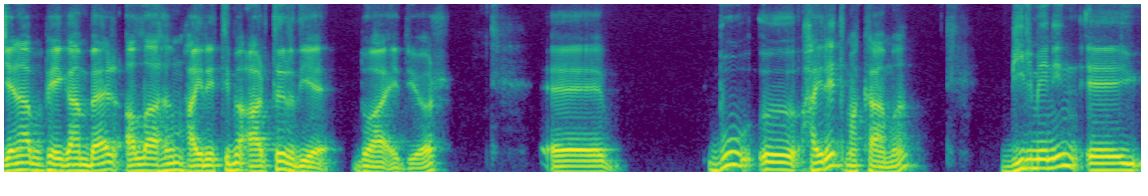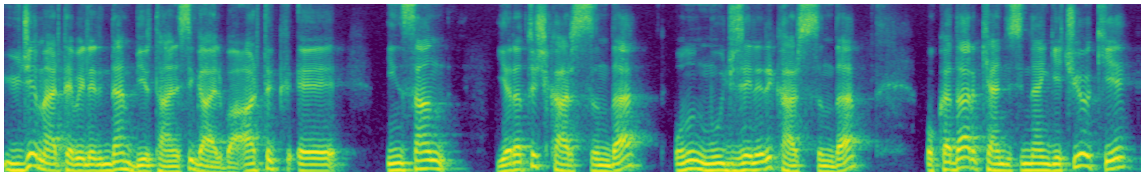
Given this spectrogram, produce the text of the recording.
Cenab-ı Peygamber Allah'ım hayretimi artır diye dua ediyor. E, bu e, hayret makamı bilmenin e, yüce mertebelerinden bir tanesi galiba. Artık e, insan yaratış karşısında, onun mucizeleri karşısında o kadar kendisinden geçiyor ki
